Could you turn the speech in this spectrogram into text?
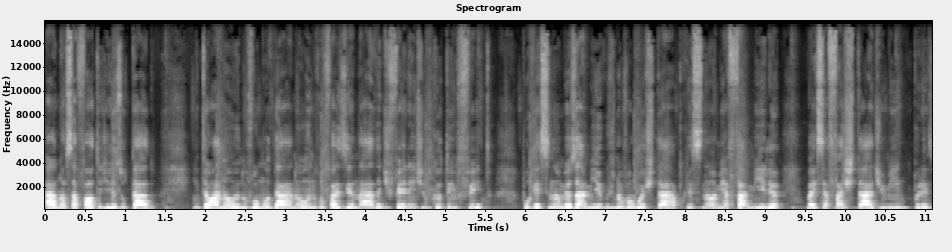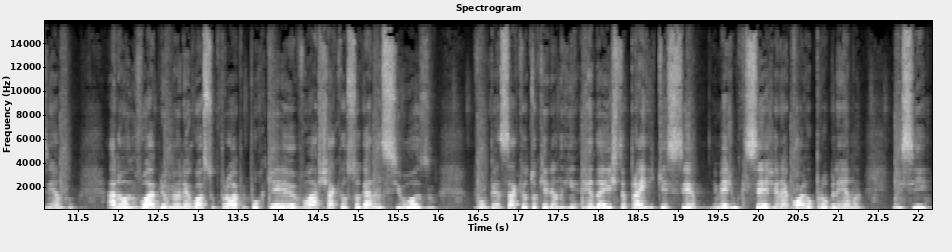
a nossa falta de resultado. Então, ah não, eu não vou mudar, não, eu não vou fazer nada diferente do que eu tenho feito, porque senão meus amigos não vão gostar, porque senão a minha família vai se afastar de mim, por exemplo. Ah não, eu não vou abrir o meu negócio próprio porque vão achar que eu sou ganancioso, vão pensar que eu estou querendo renda extra para enriquecer, e mesmo que seja, né, qual é o problema em se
